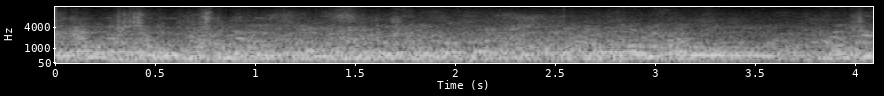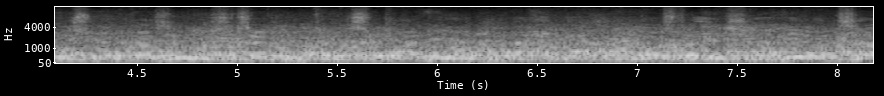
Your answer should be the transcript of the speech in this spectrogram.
također za vojni službenike i vojni Građani su pokazali izuzetno interesovanje, imamo dosta većih prijava za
